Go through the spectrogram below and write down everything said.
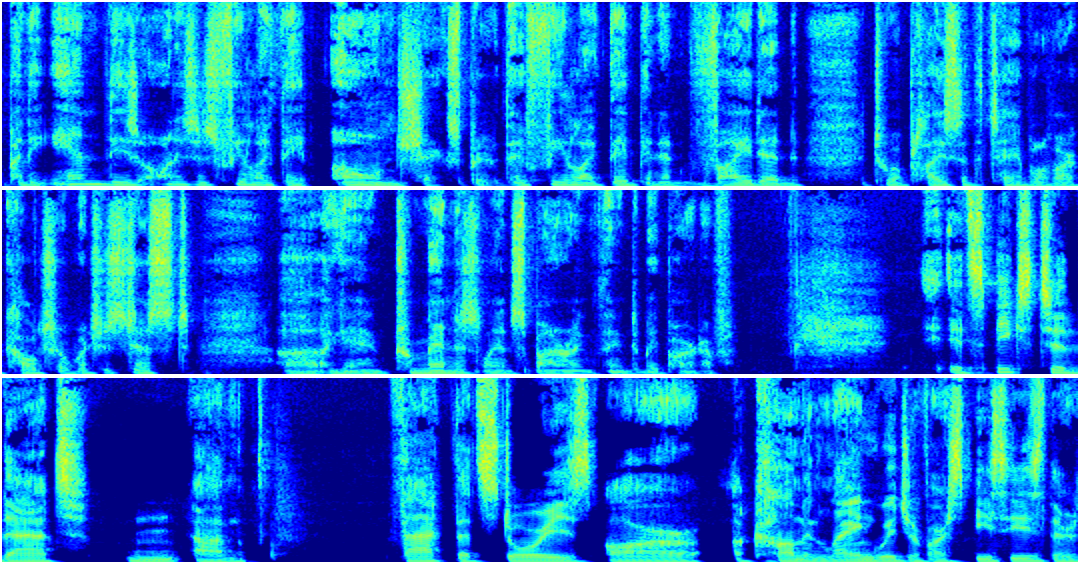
By the end, these audiences feel like they own Shakespeare. They feel like they've been invited to a place at the table of our culture, which is just, uh, again, tremendously inspiring thing to be part of. It speaks to that um, fact that stories are a common language of our species. They're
